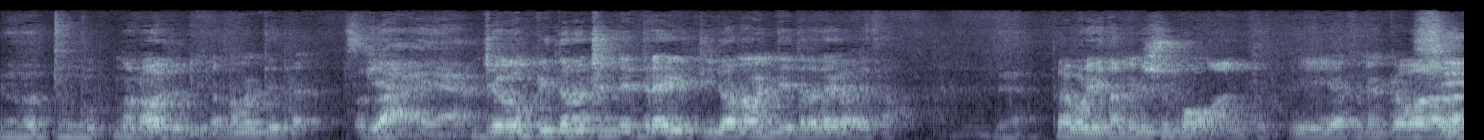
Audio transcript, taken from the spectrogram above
no me- tú. No, no, yo tiro 93. O sea, ya. Yo compito en 83 y tiro 93 de cabeza. Ya. Pero porque también soy un poco alto. Y al fin y al cabo Sí, la,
